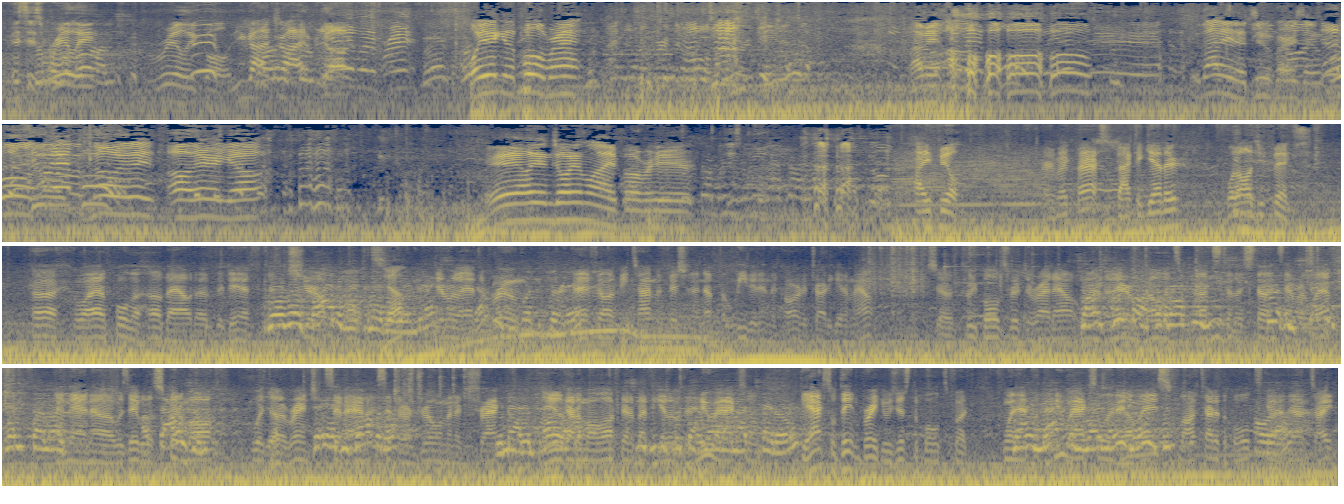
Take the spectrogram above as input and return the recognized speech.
This is really, really cool. You gotta try it, dog. What do you think of the pool, Brent? I mean, oh, that ain't a two-person pool. No, it ain't. Oh, there you go. really enjoying life over here. How you feel? Ready to make a pass? Back together. What all did you fix? Uh, well, I had to pull the hub out of the diff because it's sheared on the bolts. Yep. Didn't really have the room. And I thought it'd be time efficient enough to leave it in the car to try to get them out. So three bolts ripped it right out. Went over there, welded some nuts to the studs that were left, and then uh, was able to spin them off with a wrench instead of having to sit there and drill them in a distractor. Yeah. Got them all off, got them back together with a new axle. The axle didn't break, it was just the bolts, but went ahead with the new axle in anyways, of the bolts, got it down tight,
